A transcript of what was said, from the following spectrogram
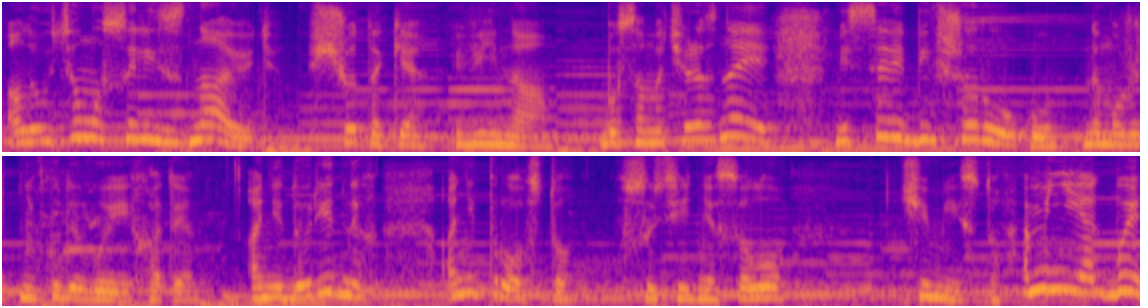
Але у цьому селі знають, що таке війна, бо саме через неї місцеві більше року не можуть нікуди виїхати ані до рідних, ані просто в сусіднє село чи місто. А мені якби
